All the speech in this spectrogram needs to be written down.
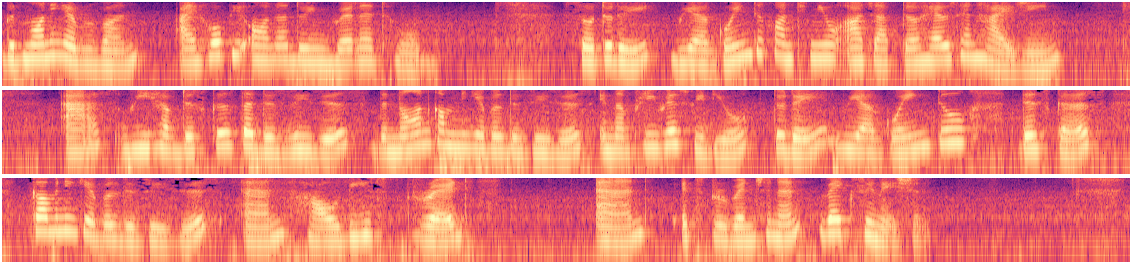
Good morning, everyone. I hope you all are doing well at home. So, today we are going to continue our chapter Health and Hygiene. As we have discussed the diseases, the non communicable diseases in the previous video, today we are going to discuss communicable diseases and how these spread and its prevention and vaccination.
